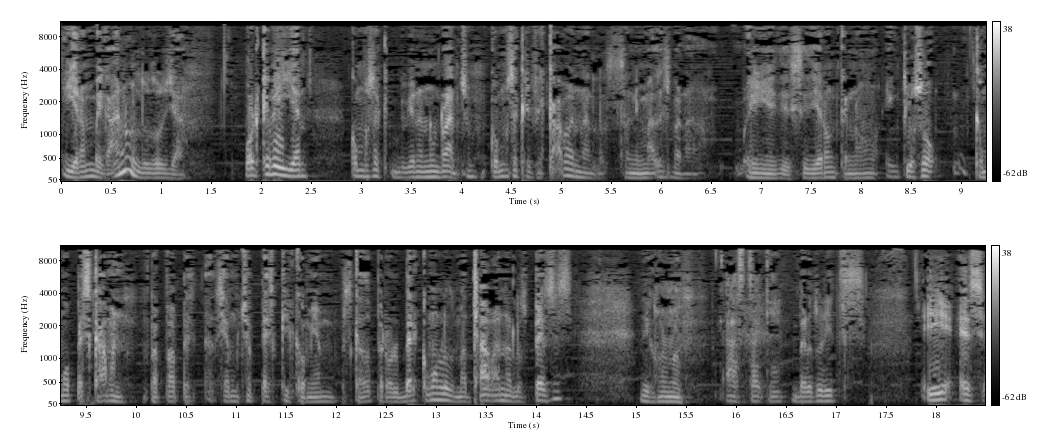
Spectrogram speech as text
y eran veganos los dos ya. Porque veían cómo vivían en un rancho, cómo sacrificaban a los animales para y decidieron que no, incluso cómo pescaban, papá pes- hacía mucha pesca y comían pescado, pero al ver cómo los mataban a los peces, dijo no, Hasta aquí. verduritas. Y es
